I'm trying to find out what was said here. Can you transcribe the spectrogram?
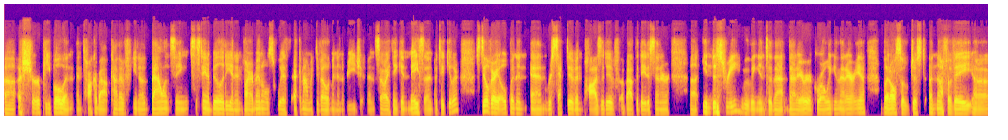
uh, assure people and and talk about kind of you know balancing sustainability and environmentals with economic development in the region. And so I think in Mesa in particular, still very open and and receptive and positive about the data center uh, industry moving into that that area, growing in that area, but also just enough of a uh,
